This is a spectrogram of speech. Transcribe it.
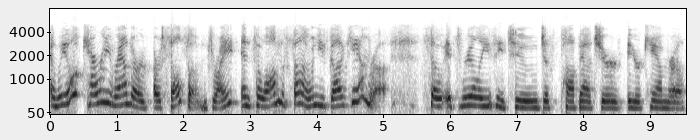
And we all carry around our, our cell phones, right? And so on the phone, you've got a camera. So it's real easy to just pop out your, your camera.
